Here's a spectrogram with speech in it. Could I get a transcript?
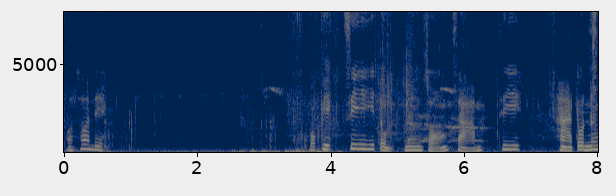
เอ่อนซ่อนดิบอกพริกสี่ตุ่นหนึ่งสองสามสี่หาต้นหนึ่ง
